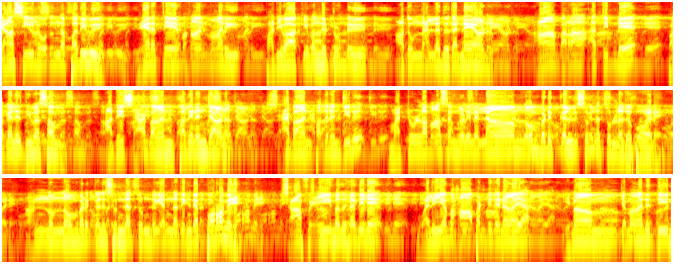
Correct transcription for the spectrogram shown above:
യാസീൻ ഓതുന്ന പതിവ്. നേരത്തെ മഹാന്മാര് പതിവാക്കി വന്നിട്ടുണ്ട്. അതും നല്ലത് തന്നെയാണ്. ആ ബറാഅത്തിന്റെ പകൽ ദിവസം അത് ഷാബാൻ പതിനഞ്ചാണ്. ഷാബാൻ പതിനഞ്ചിന് മറ്റുള്ള മാസങ്ങളിലെല്ലാം നോമ്പെടുക്കൽ സുന്നത്തുള്ളത് പോലെ അന്നും നോമ്പെടുക്കൽ സുന്നത്തുണ്ട് എന്നതിന്റെ പുറമെ ഷാഫി മദ്ഹബിലെ വലിയ മഹാപണ്ഡിതനായ ഇമാം ജമാലുദ്ദീൻ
